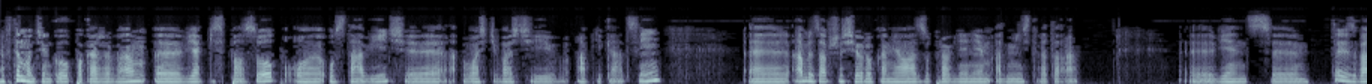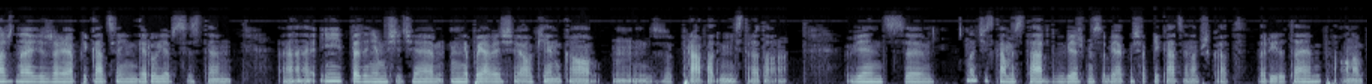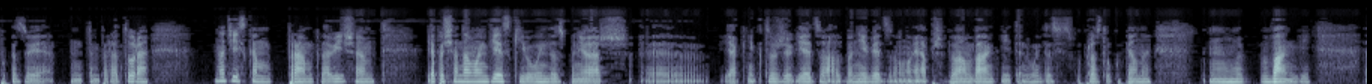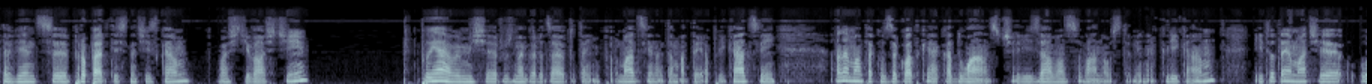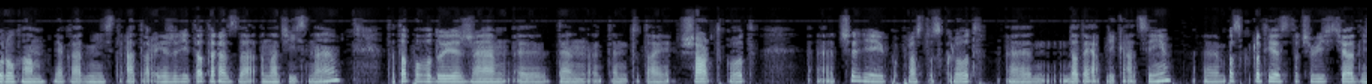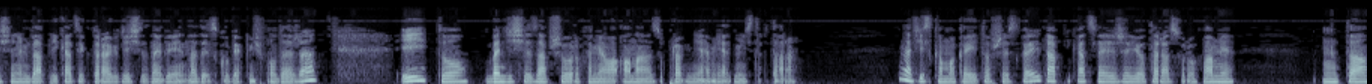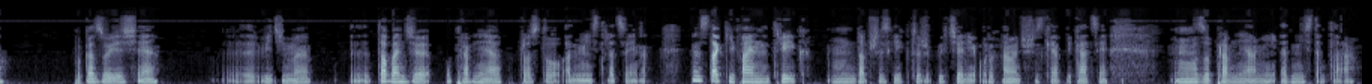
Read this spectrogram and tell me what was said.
W tym odcinku pokażę Wam, y, w jaki sposób y, ustawić y, właściwości w aplikacji, aby zawsze się uruchamiała z uprawnieniem administratora. Więc to jest ważne, jeżeli aplikacja ingeruje w system i wtedy nie musicie, nie pojawia się okienko mm, praw administratora. Więc naciskamy Start, wybierzmy sobie jakąś aplikację, na przykład RealTemp, ona pokazuje temperaturę. Naciskam prawym klawiszem. Ja posiadam angielski Windows, ponieważ e, jak niektórzy wiedzą albo nie wiedzą, no ja przybywam w Anglii, ten Windows jest po prostu kupiony mm, w Anglii. E, więc e, Properties naciskam, właściwości. Pojawiły mi się różnego rodzaju tutaj informacje na temat tej aplikacji ale mam taką zakładkę jak Advanced, czyli zaawansowane ustawienia. Klikam i tutaj macie uruchom jako administrator. Jeżeli to teraz nacisnę, to to powoduje, że y, ten, ten tutaj shortcut, y, czyli po prostu skrót y, do tej aplikacji, bo skrót jest oczywiście odniesieniem do aplikacji, która gdzieś się znajduje na dysku w jakimś folderze i tu będzie się zawsze uruchamiała ona z uprawnieniami administratora. Naciskam OK i to wszystko. I ta aplikacja, jeżeli ją teraz uruchomię, to pokazuje się, y, widzimy, y, to będzie uprawnienia po prostu administracyjne. Więc taki fajny trik mm, dla wszystkich, którzy by chcieli uruchamiać wszystkie aplikacje mm, z uprawnieniami administratora.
